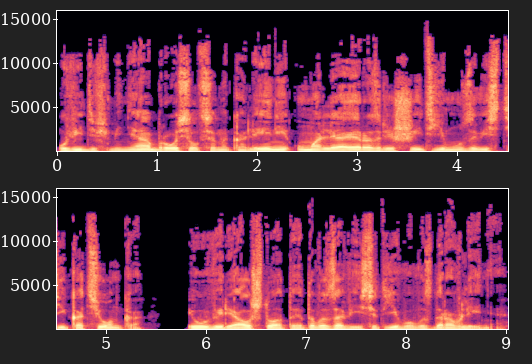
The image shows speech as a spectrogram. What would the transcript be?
Увидев меня, бросился на колени, умоляя разрешить ему завести котенка, и уверял, что от этого зависит его выздоровление.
